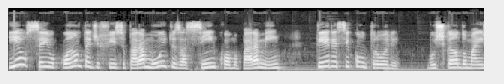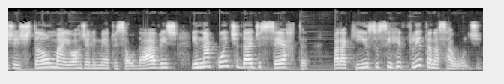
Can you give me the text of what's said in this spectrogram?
E eu sei o quanto é difícil para muitos, assim como para mim, ter esse controle, buscando uma ingestão maior de alimentos saudáveis e na quantidade certa, para que isso se reflita na saúde.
